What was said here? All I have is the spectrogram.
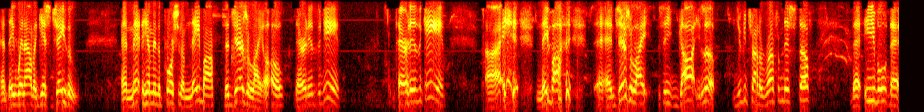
and they went out against Jehu and met him in the portion of Naboth the Jezreelite. Uh-oh, there it is again. There it is again. All right, Naboth and Jezreelite. See, God, look, you can try to run from this stuff, that evil, that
